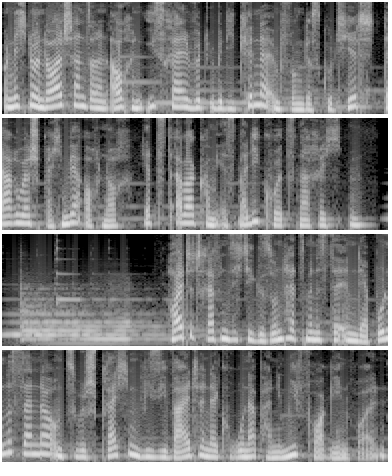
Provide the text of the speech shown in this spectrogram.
Und nicht nur in Deutschland, sondern auch in Israel wird über die Kinderimpfung diskutiert. Darüber sprechen wir auch noch. Jetzt aber kommen erstmal die Kurznachrichten. Heute treffen sich die GesundheitsministerInnen der Bundesländer, um zu besprechen, wie sie weiter in der Corona-Pandemie vorgehen wollen.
